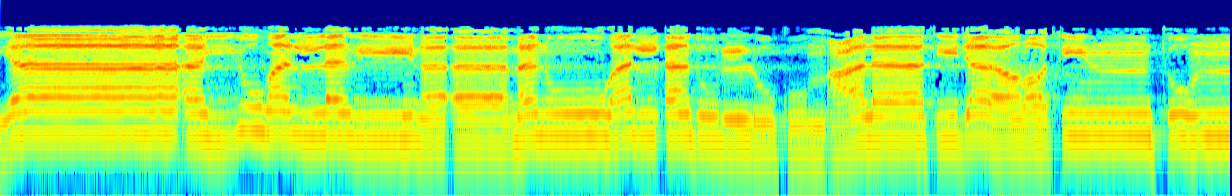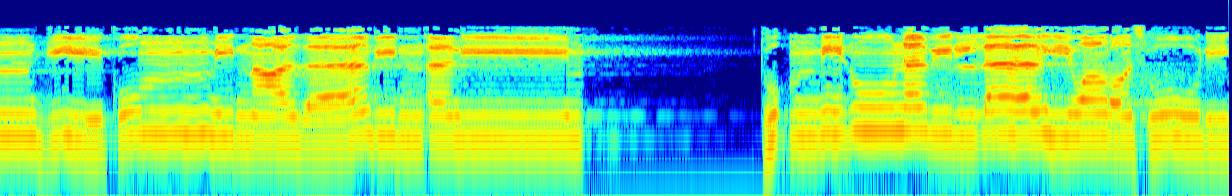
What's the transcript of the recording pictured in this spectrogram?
يا أيها الذين آمنوا هل أدلكم على تجارة تنجيكم من عذاب أليم تؤمنون بالله ورسوله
